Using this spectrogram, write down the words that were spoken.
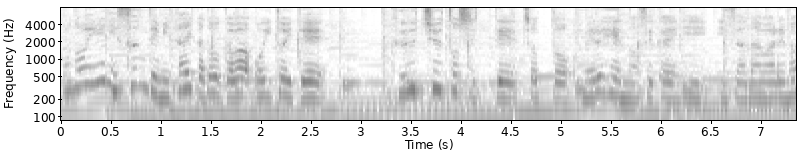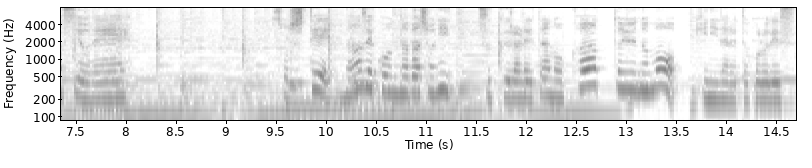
この家に住んでみたいかどうかは置いといて空中都市ってちょっとメルヘンの世界に誘われますよね。そしてなぜこんな場所に作られたのかというのも気になるところです。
